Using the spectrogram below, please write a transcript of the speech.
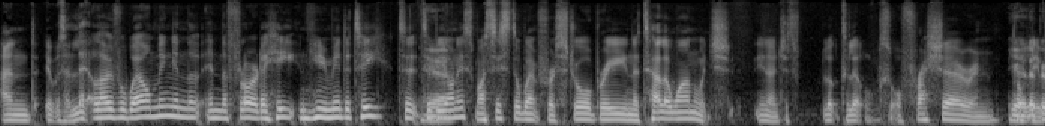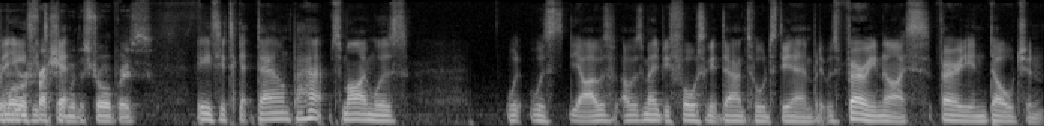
and it was a little overwhelming in the in the Florida heat and humidity. To to be honest, my sister went for a strawberry Nutella one, which you know just looked a little sort of fresher and Yeah, a little bit more refreshing get- with the strawberries. easier to get down. Perhaps mine was wa- was yeah. I was I was maybe forcing it down towards the end, but it was very nice, very indulgent,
